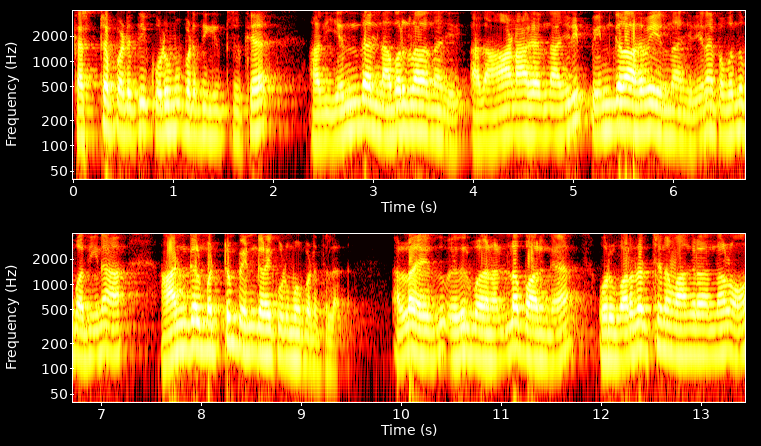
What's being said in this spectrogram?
கஷ்டப்படுத்தி கொடுமைப்படுத்திக்கிட்டு இருக்க அது எந்த நபர்களாக இருந்தாலும் சரி அது ஆணாக இருந்தாலும் சரி பெண்களாகவே இருந்தாலும் சரி. ஏன்னா இப்போ வந்து பார்த்திங்கன்னா ஆண்கள் மட்டும் பெண்களை கொடுமைப்படுத்தலை நல்லா எது எதிர்பார்க்க நல்லா பாருங்கள் ஒரு வரதட்சணை வாங்குறதா இருந்தாலும்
